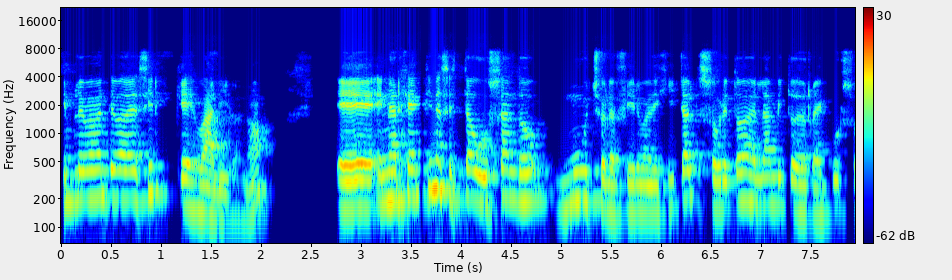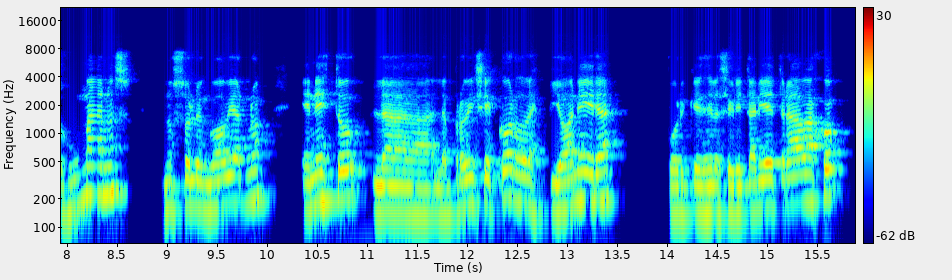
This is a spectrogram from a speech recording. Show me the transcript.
simplemente va a decir que es válido, ¿no? Eh, en Argentina se está usando mucho la firma digital, sobre todo en el ámbito de recursos humanos, no solo en gobierno. En esto la, provincia de Córdoba es pionera porque desde la Secretaría de Trabajo,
